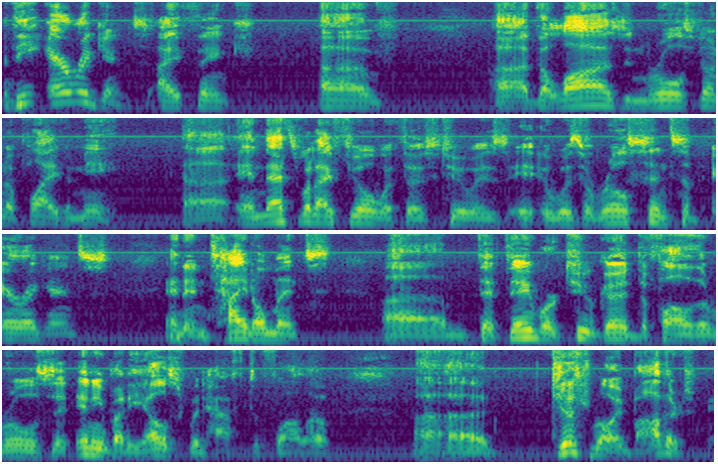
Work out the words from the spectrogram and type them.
the arrogance I think of uh, the laws and rules don't apply to me, uh, and that's what I feel with those two. Is it, it was a real sense of arrogance and entitlement um, that they were too good to follow the rules that anybody else would have to follow. Uh, just really bothers me.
